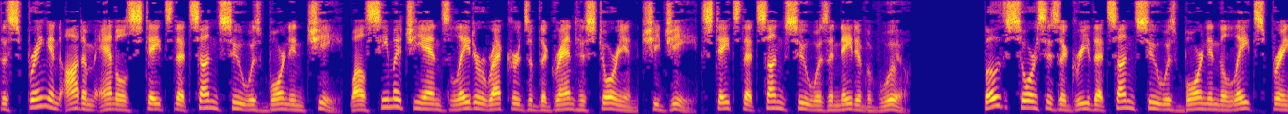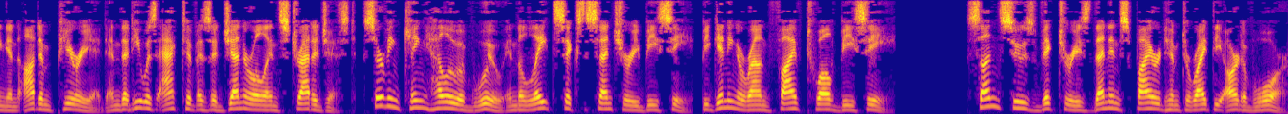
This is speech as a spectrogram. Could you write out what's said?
The Spring and Autumn Annals states that Sun Tzu was born in Qi, while Sima Qian's later records of the Grand Historian states that Sun Tzu was a native of Wu. Both sources agree that Sun Tzu was born in the late spring and autumn period and that he was active as a general and strategist, serving King Helu of Wu in the late 6th century BC, beginning around 512 BC. Sun Tzu's victories then inspired him to write The Art of War.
